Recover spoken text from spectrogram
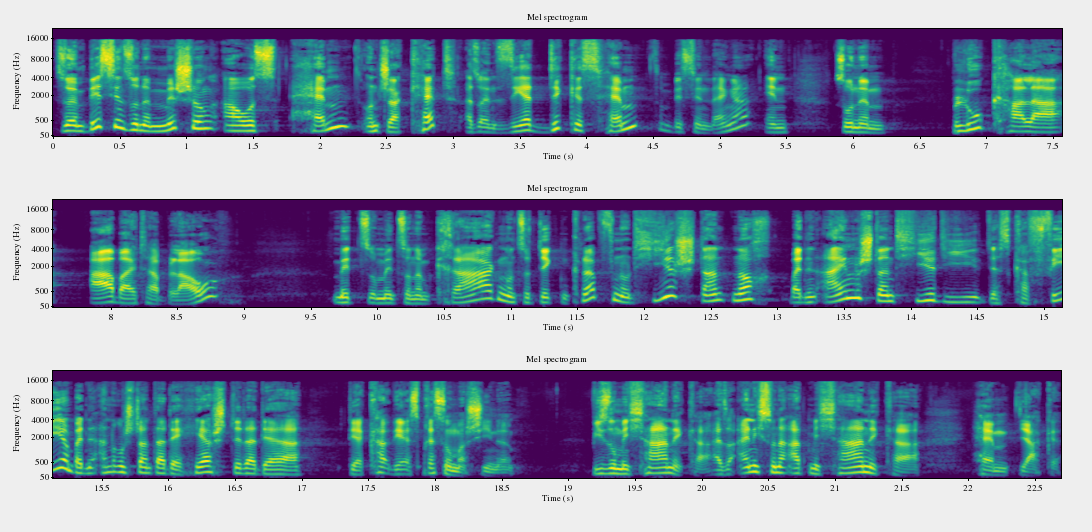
so ein bisschen so eine Mischung aus Hemd und Jackett, also ein sehr dickes Hemd, ein bisschen länger, in so einem Blue Color Arbeiterblau mit so, mit so einem Kragen und so dicken Knöpfen. Und hier stand noch, bei den einen stand hier die, das Café und bei den anderen stand da der Hersteller der, der, der Espressomaschine. Wie so Mechaniker. Also eigentlich so eine Art Mechaniker-Hemdjacke.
